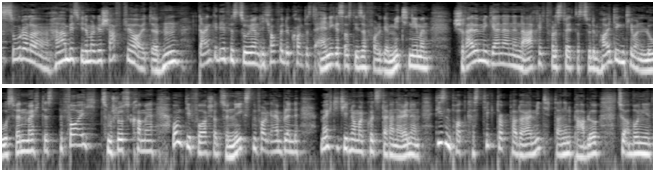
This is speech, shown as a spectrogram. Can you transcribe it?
Sodala, haben wir es wieder mal geschafft für heute. Hm? Danke dir fürs Zuhören. Ich hoffe, du konntest einiges aus dieser Folge mitnehmen. Schreibe mir gerne eine Nachricht, falls du etwas zu dem heutigen Thema loswerden möchtest. Bevor ich zum Schluss komme und die Vorschau zur nächsten Folge einblende, möchte ich dich nochmal kurz daran erinnern, diesen Podcast TikTok Plauderei mit Daniel Pablo zu abonnieren,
